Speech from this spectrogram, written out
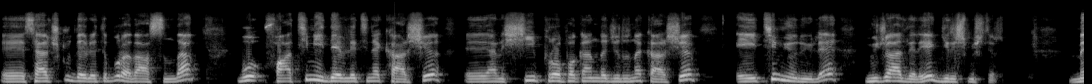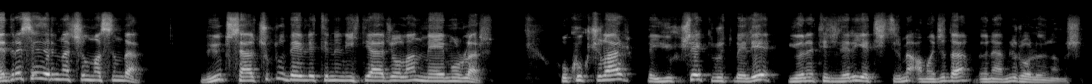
e, Selçuklu Devleti burada aslında bu Fatimi Devleti'ne karşı e, yani Şii propagandacılığına karşı eğitim yönüyle mücadeleye girişmiştir. Medreselerin açılmasında Büyük Selçuklu Devleti'nin ihtiyacı olan memurlar, hukukçular ve yüksek rütbeli yöneticileri yetiştirme amacı da önemli rol oynamış.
